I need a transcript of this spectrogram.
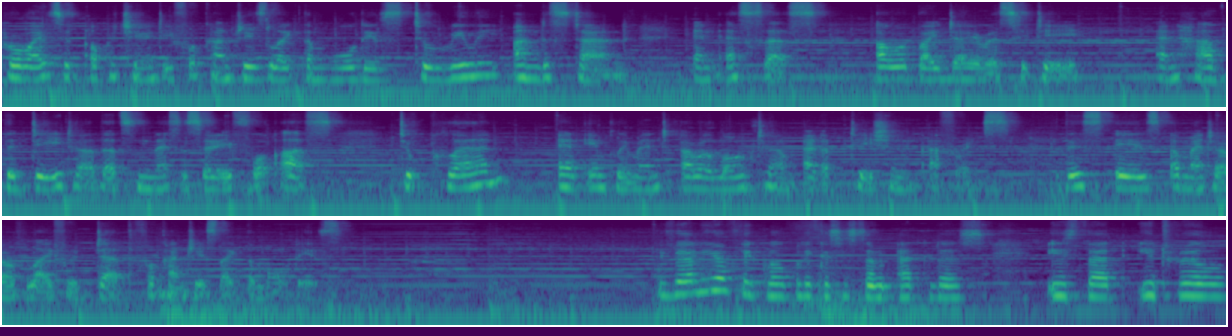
provides an opportunity for countries like the Maldives to really understand and assess our biodiversity and have the data that's necessary for us to plan and implement our long-term adaptation efforts. This is a matter of life or death for countries like the Maldives. The value of the Global Ecosystem Atlas is that it will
